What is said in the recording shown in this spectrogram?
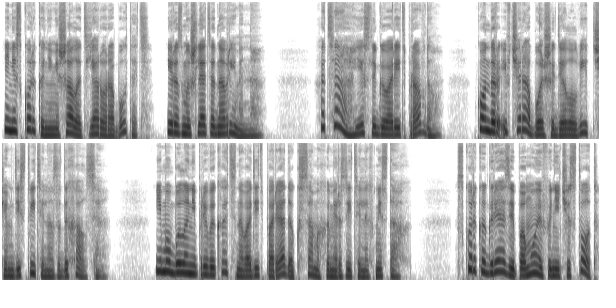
и нисколько не мешало Тьяру работать и размышлять одновременно. Хотя, если говорить правду, Кондор и вчера больше делал вид, чем действительно задыхался. Ему было не привыкать наводить порядок в самых омерзительных местах. Сколько грязи, помоев и нечистот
